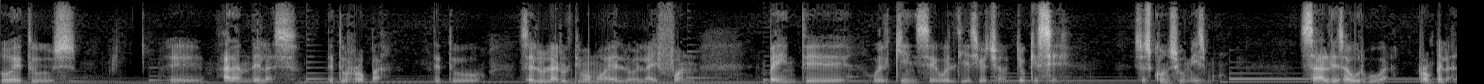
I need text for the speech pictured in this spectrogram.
o de tus eh, arandelas, de tu ropa, de tu celular último modelo, el iPhone 20 o el 15 o el 18, yo qué sé. Eso es consumismo. Sal de esa burbuja, rómpela.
